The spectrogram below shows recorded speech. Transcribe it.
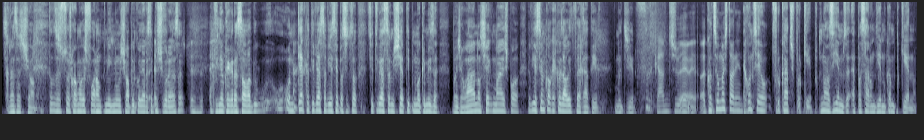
Seguranças de shopping. Todas as pessoas que alguma vez foram comigo num shopping quando era sempre seguranças, vinham com a graçola, de- onde quer que eu tivesse, havia sempre a situação, se eu tivesse a mexer tipo numa camisa, vejam lá, não chego mais. Para... Havia sempre qualquer coisa ali de ferrativo. Muito giro. Forcados. é, é, aconteceu uma história então. Aconteceu, forcados porquê? Porque nós íamos a, passar um dia no campo pequeno,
